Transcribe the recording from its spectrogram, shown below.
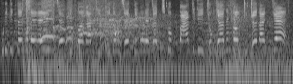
구리기 때문에 에임 세팅과 같이 기동 세팅을 해서 치고 빠지기 좋게 하는 걸 추천할게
